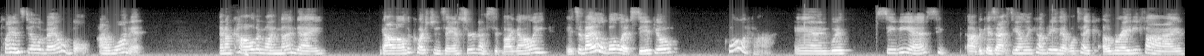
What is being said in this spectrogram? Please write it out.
plan still available? I want it. And I called him on Monday, got all the questions answered. I said, by golly, it's available. Let's see if you'll qualify. And with CVS, he, uh, because that's the only company that will take over 85,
